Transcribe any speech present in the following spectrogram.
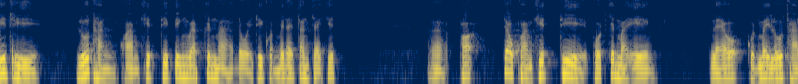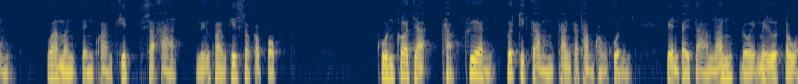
วิธีรู้ทันความคิดที่ปิ้งแวบขึ้นมา โดยที่คุณไม่ได้ตั้งใจคิดเเพราะเจ้าความคิดที่ผุดขึ้นมาเอง แล้วคุณไม่รู้ทันว่ามันเป็นความคิดสะอาดหรือความคิดสกปรก คุณก็จะขับเคลื่อนพฤติกรรมการกระทำของคุณ เป็นไปตามนั้นโดยไม่รู้ตัว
